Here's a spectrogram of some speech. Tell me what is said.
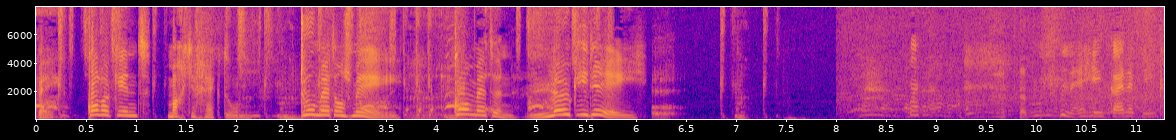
Bij Kollerkind mag je gek doen. Doe met ons mee. Kom met een leuk idee. Nee, ik kan het niet.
